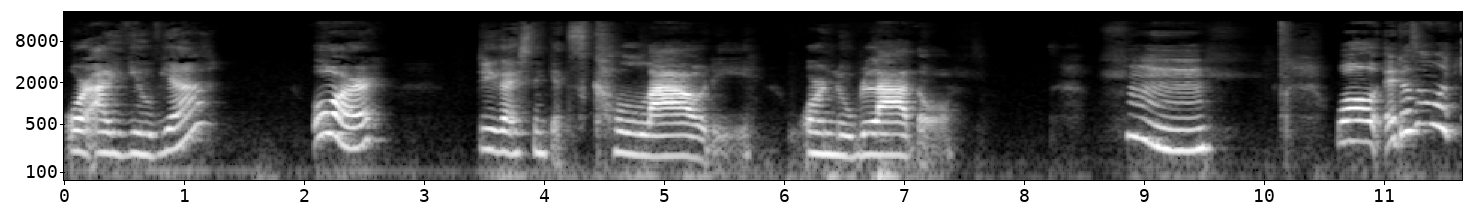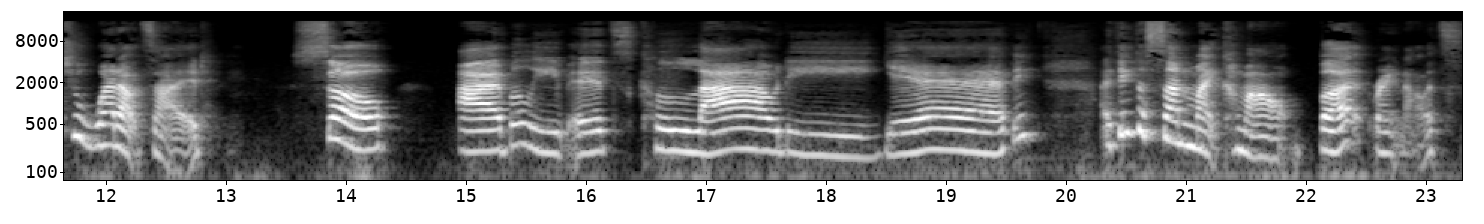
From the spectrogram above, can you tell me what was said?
or hay lluvia? Or do you guys think it's cloudy or nublado? Hmm. Well, it doesn't look too wet outside. So, I believe it's cloudy. Yeah, I think I think the sun might come out, but right now it's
